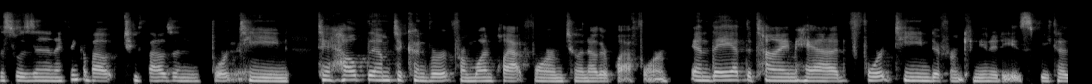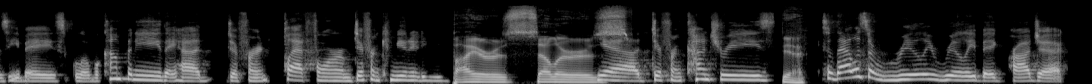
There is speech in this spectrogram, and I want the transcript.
This was in, I think, about 2014 to help them to convert from one platform to another platform. And they at the time had 14 different communities because eBay's global company. They had different platform, different community buyers, sellers. Yeah, different countries. Yeah. So that was a really, really big project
